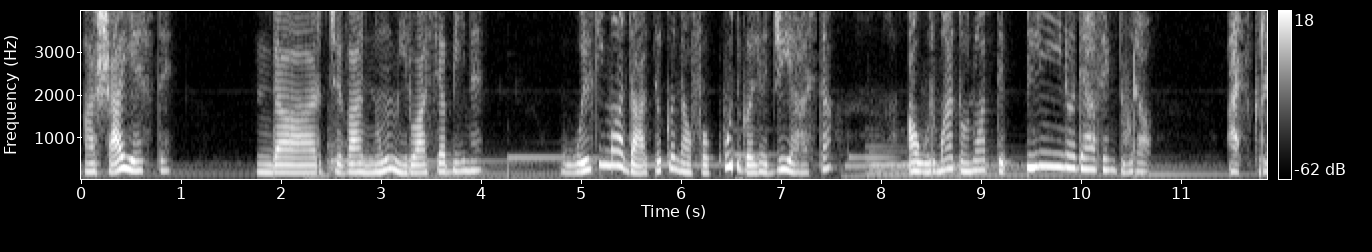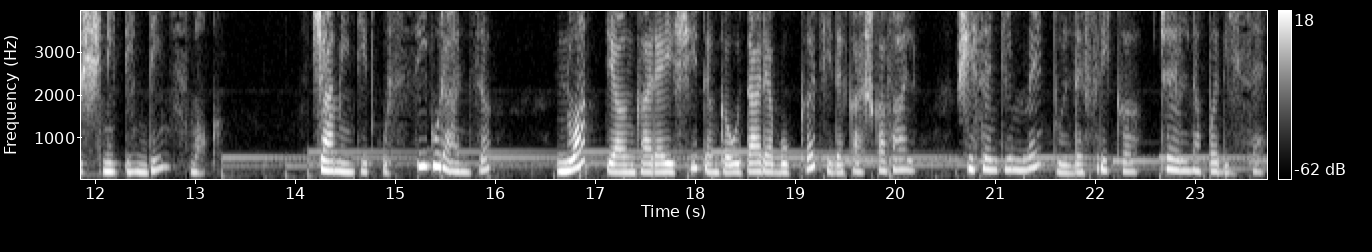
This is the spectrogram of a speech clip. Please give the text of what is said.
Așa este, dar ceva nu miroasea bine. Ultima dată când au făcut gălăgia asta, a urmat o noapte plină de aventură. A scrâșnit din din smog și a amintit cu siguranță noaptea în care a ieșit în căutarea bucății de cașcaval și sentimentul de frică ce îl năpădise.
